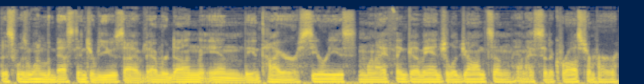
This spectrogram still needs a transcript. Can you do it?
This was one of the best interviews I've ever done in the entire series. And when I think of Angela Johnson and I sit across from her,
